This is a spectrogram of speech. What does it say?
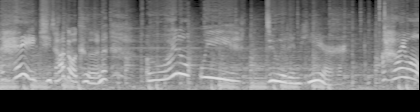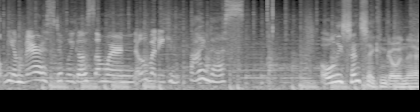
Hey, Kitagawa-kun. Why don't we do it in here? I won't be embarrassed if we go somewhere nobody can find us. Only Sensei can go in there.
